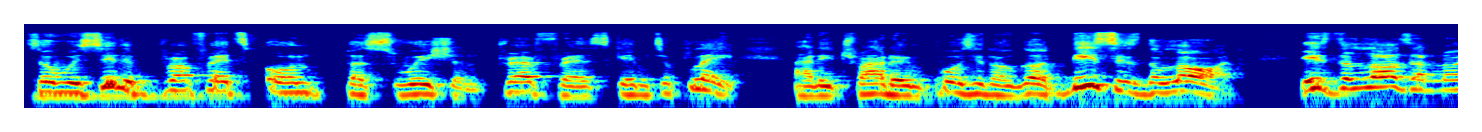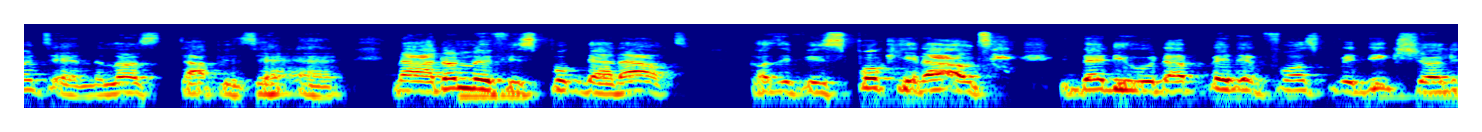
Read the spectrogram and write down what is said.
So we see the prophet's own persuasion, preference came to play, and he tried to impose it on God. This is the Lord. He's the Lord's anointed. And the Lord stopped and said, eh. Now, I don't know if he spoke that out, because if he spoke it out, then he would have made a false prediction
